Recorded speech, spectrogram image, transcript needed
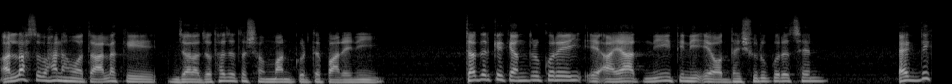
আল্লাহ সুবাহানা হুয়া তালাকে যারা যথাযথ সম্মান করতে পারেনি তাদেরকে কেন্দ্র করেই এ আয়াত নিয়ে তিনি এ অধ্যায় শুরু করেছেন। একদিক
